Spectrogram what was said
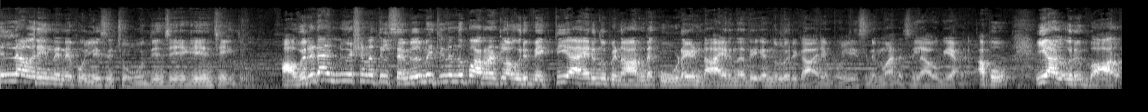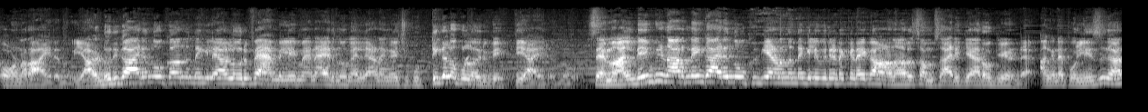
എല്ലാവരെയും തന്നെ പോലീസ് ചോദ്യം ചെയ്യുകയും ചെയ്തു. അവരുടെ അന്വേഷണത്തിൽ സെമിൽ മെറ്റിൻ എന്ന് പറഞ്ഞിട്ടുള്ള ഒരു വ്യക്തിയായിരുന്നു പിണാറിന്റെ കൂടെ ഉണ്ടായിരുന്നത് എന്നുള്ളൊരു കാര്യം പോലീസിന് മനസ്സിലാവുകയാണ്. അപ്പോൾ ഇയാൾ ഒരു ബാർ ഓണർ ആയിരുന്നു. ഇയാളുടെ ഒരു കാര്യം നോക്കുകയാണെന്നുണ്ടെങ്കിൽ അയാൾ ഒരു ഫാമിലി മാൻ ആയിരുന്നു. കല്യാണം കഴിച്ച് കുട്ടികളൊക്കെ ഉള്ള ഒരു വ്യക്തിയായിരുന്നു. സെമാലിന്റെയും പിണാറിന്റെയും കാര്യം നോക്കുകയാണെന്നുണ്ടെങ്കിൽ ഇവരിടയ്ക്കിടെ കാണാറ് സംസാരിക്കാറൊക്കെ ഉണ്ട്. അങ്ങനെ പോലീസുകാർ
